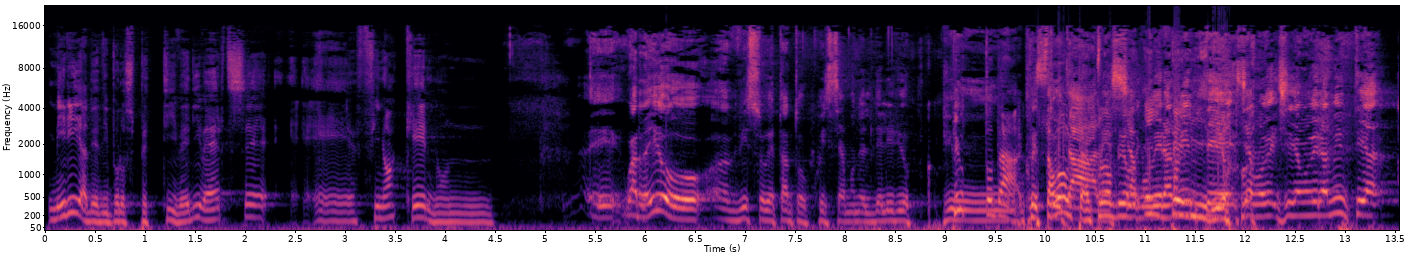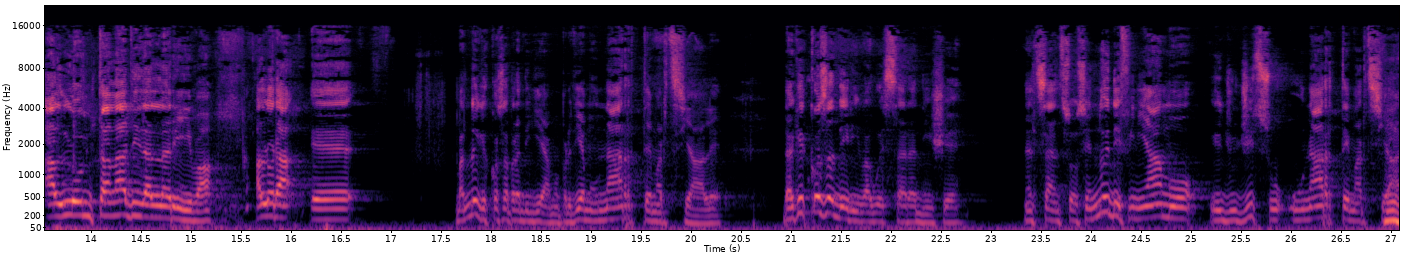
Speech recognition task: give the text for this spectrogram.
miriade di prospettive diverse e fino a che non... E, guarda, io eh, visto che tanto qui siamo nel delirio più, Più tota- più questa volta è totale, proprio siamo veramente, siamo, ci siamo veramente allontanati dalla riva. Allora, eh, ma noi che cosa pratichiamo? Pratichiamo un'arte marziale. Da che cosa deriva questa radice? Nel senso, se noi definiamo il jiu-jitsu un'arte marziale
